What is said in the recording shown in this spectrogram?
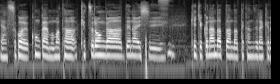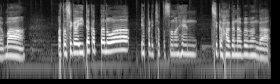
やすごい。今回もまた結論が出ないし 結局何だったんだって感じだけどまあ私が言いたかったのはやっぱりちょっとその辺ちぐはぐな部分が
